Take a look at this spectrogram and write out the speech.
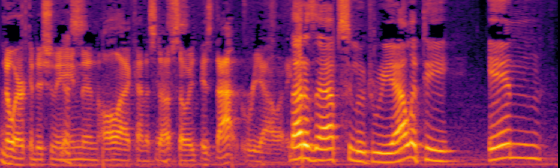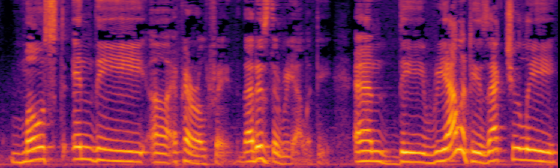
no air conditioning Yes. and all that kind of stuff. So is that reality? That is absolute reality in most in the uh, apparel trade. That is the reality, and the reality is actually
